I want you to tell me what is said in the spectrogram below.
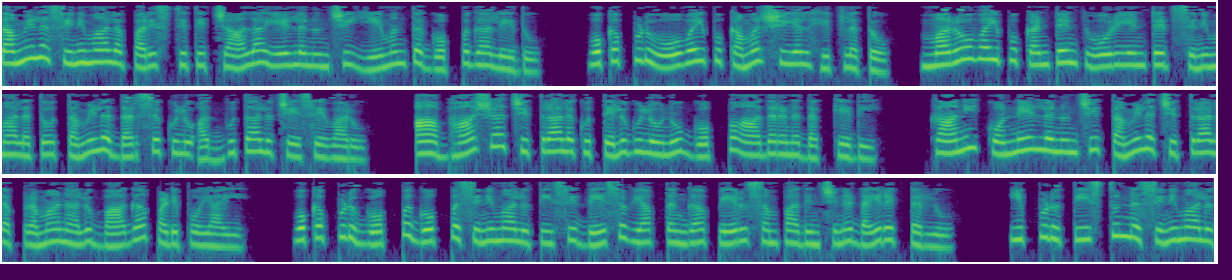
తమిళ సినిమాల పరిస్థితి చాలా ఏళ్ళ నుంచి ఏమంత గొప్పగా లేదు. ఒకప్పుడు ఓవైపు కమర్షియల్ హిట్లతో మరోవైపు కంటెంట్ ఓరియంటెడ్ సినిమాలతో తమిళ దర్శకులు అద్భుతాలు చేసేవారు. ఆ భాషా చిత్రాలకు తెలుగులోనూ గొప్ప ఆదరణ దక్కేది. కానీ కొన్నేళ్ళ నుంచి తమిళ చిత్రాల ప్రమాణాలు బాగా పడిపోయాయి. ఒకప్పుడు గొప్ప గొప్ప సినిమాలు తీసి దేశవ్యాప్తంగా పేరు సంపాదించిన డైరెక్టర్లు. ఇప్పుడు తీస్తున్న సినిమాలు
